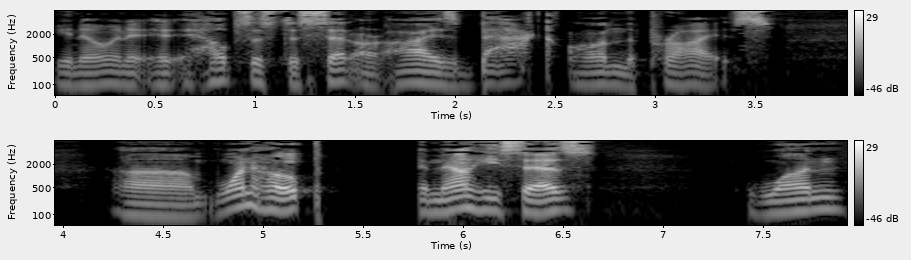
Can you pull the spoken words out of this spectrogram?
you know, and it, it helps us to set our eyes back on the prize. Um, one hope, and now he says, one,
